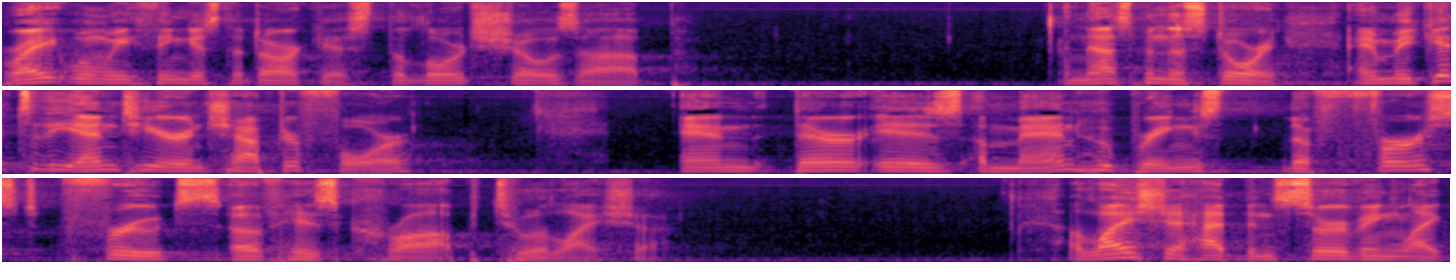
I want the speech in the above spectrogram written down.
Right when we think it's the darkest, the Lord shows up. And that's been the story. And we get to the end here in chapter 4, and there is a man who brings the first fruits of his crop to Elisha. Elisha had been serving like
